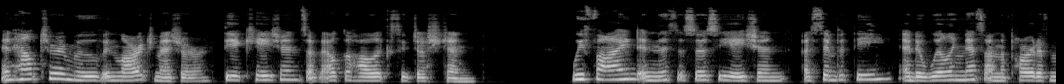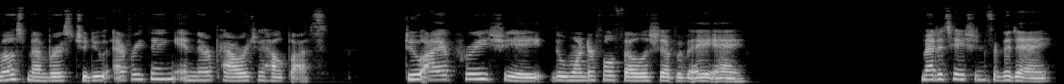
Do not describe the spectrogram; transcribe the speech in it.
and help to remove in large measure the occasions of alcoholic suggestion. We find in this association a sympathy and a willingness on the part of most members to do everything in their power to help us. Do I appreciate the wonderful fellowship of AA? Meditation for the day.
